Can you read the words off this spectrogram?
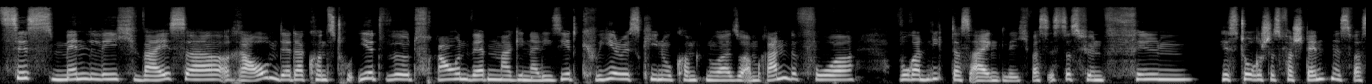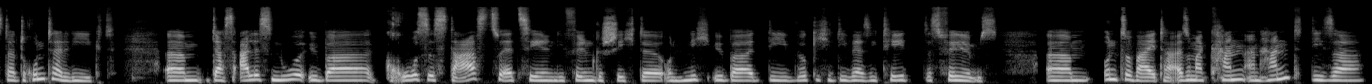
cis-männlich weißer Raum, der da konstruiert wird. Frauen werden marginalisiert. Queeres Kino kommt nur so am Rande vor. Woran liegt das eigentlich? Was ist das für ein filmhistorisches Verständnis, was da drunter liegt? Ähm, das alles nur über große Stars zu erzählen, die Filmgeschichte, und nicht über die wirkliche Diversität des Films ähm, und so weiter. Also man kann anhand dieser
